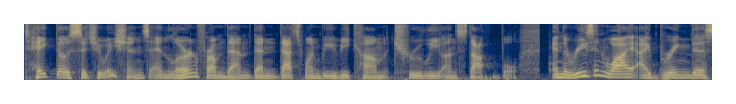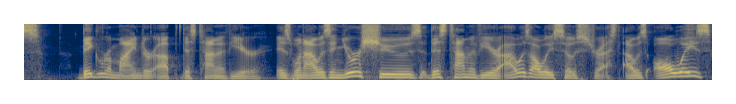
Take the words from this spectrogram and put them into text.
take those situations and learn from them, then that's when we become truly unstoppable. And the reason why I bring this big reminder up this time of year is when I was in your shoes this time of year, I was always so stressed. I was always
